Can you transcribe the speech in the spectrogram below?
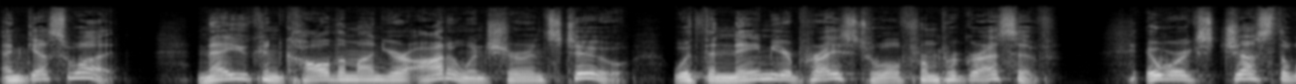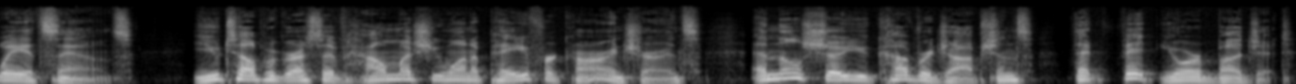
And guess what? Now you can call them on your auto insurance too with the Name Your Price tool from Progressive. It works just the way it sounds. You tell Progressive how much you want to pay for car insurance, and they'll show you coverage options that fit your budget.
